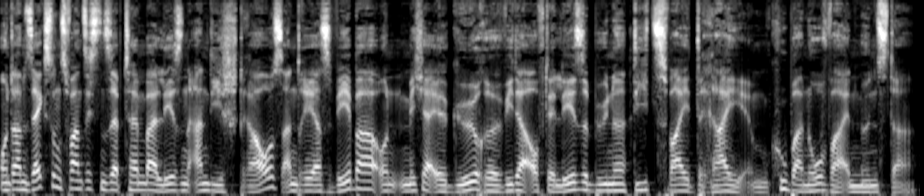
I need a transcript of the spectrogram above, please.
Und am 26. September lesen Andy Strauß, Andreas Weber und Michael Göre wieder auf der Lesebühne Die 2-3 im Kubanova in Münster.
